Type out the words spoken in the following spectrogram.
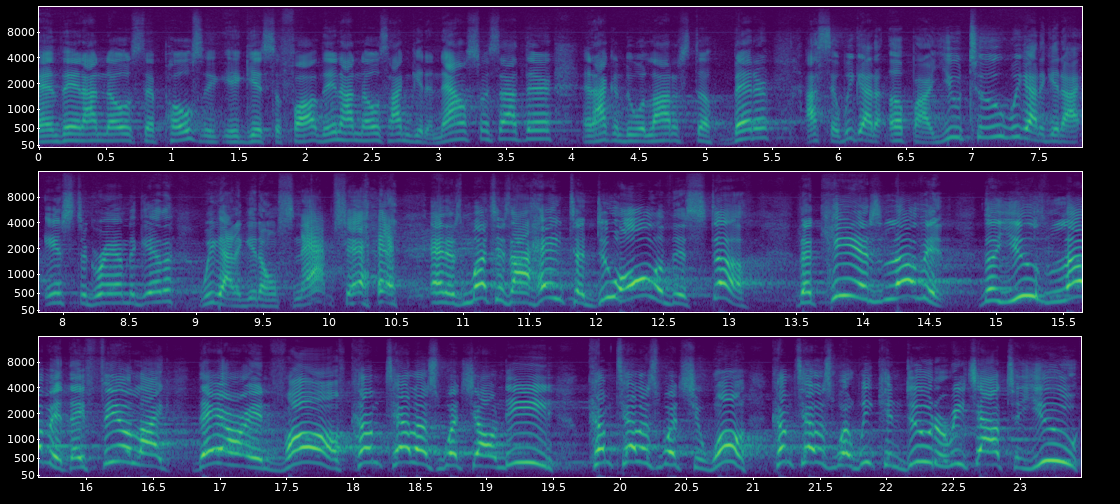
And then I noticed that post, it, it gets a fall. Then I noticed I can get announcements out there and I can do a lot of stuff better. I said, we got to up our YouTube. We got to get our Instagram together. We got to get on Snapchat. and as much as I hate to do all of this stuff, the kids love it. The youth love it. They feel like they are involved. Come tell us what y'all need. Come tell us what you want. Come tell us what we can do to reach out to you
